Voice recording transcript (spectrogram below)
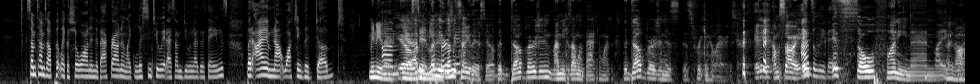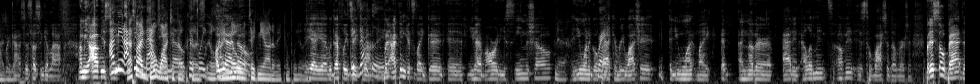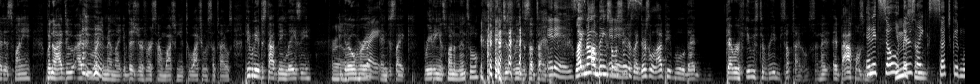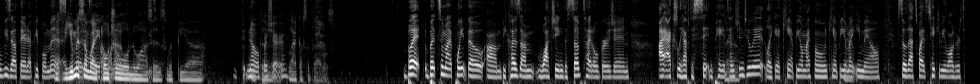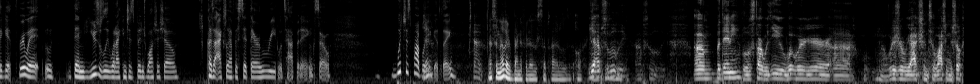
sometimes I'll put like a show on in the background and like listen to it as I'm doing other things, but I am not watching the dubbed. Me neither. Um, Yo, yeah, let me same let me here. let me tell you this, yo. The dub version, I mean, because I went back and watched it. The dub version is is freaking hilarious. It, it, I'm sorry, I it's, believe it. It's so funny, man. Like, I can oh my gosh, it's such a good laugh. I mean, obviously, I mean, I That's can why I don't watch it though, though because like Oh, yeah, I know no. it'll take me out of it completely. yeah, yeah, it would definitely take you out of it. Exactly. But I think it's like good if you have already seen the show, Yeah. and you want to go Right. back and rewatch it, and you want like an, another added element of it is to watch the dub version. But it's so bad that it's funny. But no, I do I do recommend like if this is your first time watching it to watch it with subtitles. People need to stop being lazy For and get over it Right. and just like reading is fundamental and just read the subtitles. It is. Like no, I'm being so It serious. is. Like there's a lot of people that that refuse to read subtitles and it, it baffles me. and it's so You miss there's some- like such good movies out there that people Yeah, miss. you miss some like they don't wanna- cultural nuances with the uh No, with for sure. lack of subtitles. But but to my point though, um, because I'm watching the subtitle version, I actually have to sit and pay attention to it. Like it can't be on my phone, can't be in my email. So that's why it's taking me longer to get through it than usually when I can just binge watch a show. Because I actually have to sit there and read what's happening. So, which is probably a good thing. yeah, That's another benefit of subtitles. Over yeah, absolutely, absolutely. Um, but Danny, we'll start with you. What were your uh, you know, what is your reaction to watching the show?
